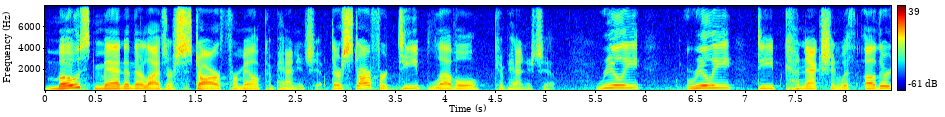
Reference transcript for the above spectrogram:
Most men in their lives are starved for male companionship. They're starved for deep level companionship. Really, really deep connection with other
